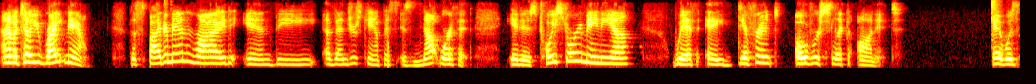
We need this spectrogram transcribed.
And I'm going to tell you right now the Spider Man ride in the Avengers campus is not worth it. It is Toy Story Mania with a different overslick on it. It was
